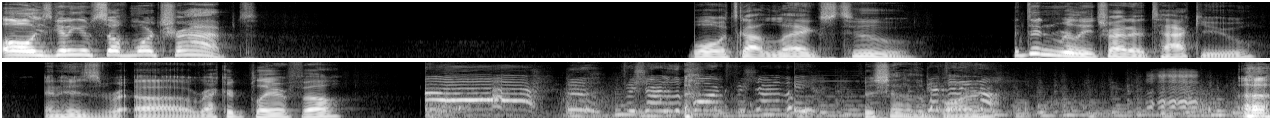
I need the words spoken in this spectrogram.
Oh, he's getting himself more trapped. Whoa, it's got legs too. It didn't really try to attack you, and his uh, record player fell. Ah! Fish out of the barn. Fish out of the barn? Uh,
